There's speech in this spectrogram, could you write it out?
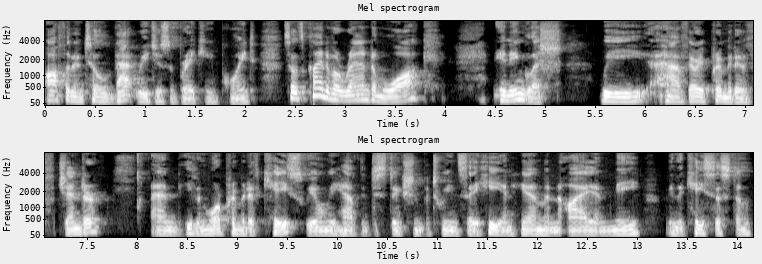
often until that reaches a breaking point. So it's kind of a random walk. In English, we have very primitive gender and even more primitive case. We only have the distinction between, say, he and him and I and me in the case system.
